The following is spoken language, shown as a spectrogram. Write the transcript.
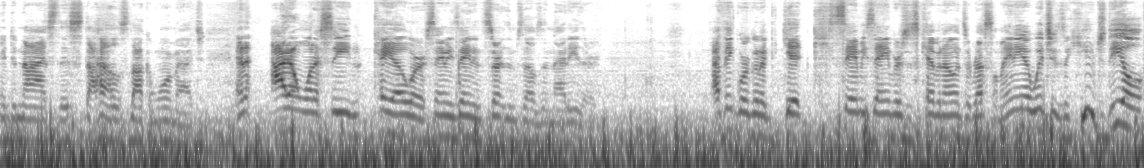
and deny us this Styles Nakamura match. And I don't want to see KO or Sami Zayn insert themselves in that either. I think we're going to get Sami Zayn versus Kevin Owens at WrestleMania, which is a huge deal.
